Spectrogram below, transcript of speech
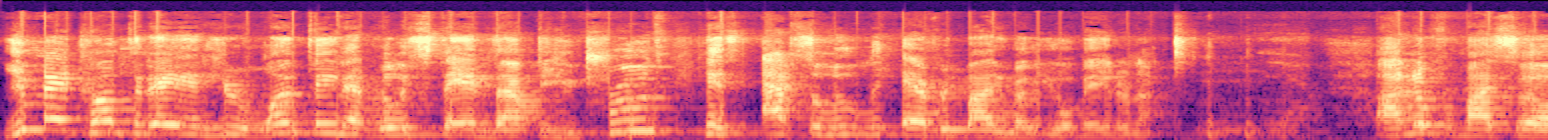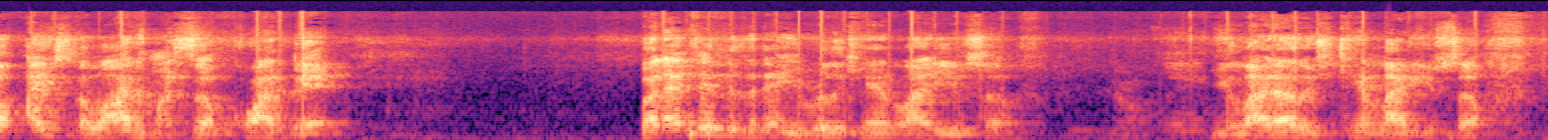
You may come today and hear one thing that really stands out to you. Truth hits absolutely everybody, whether you obey it or not. I know for myself, I used to lie to myself quite a bit. But at the end of the day, you really can't lie to yourself. You can lie to others, you can't lie to yourself.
